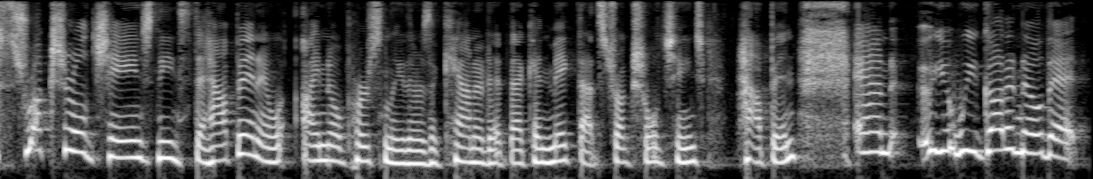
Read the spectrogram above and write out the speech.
structural change needs to happen. And I know personally there's a candidate that can make that structural change happen. And we've got to know that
